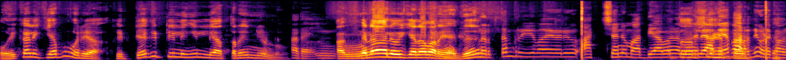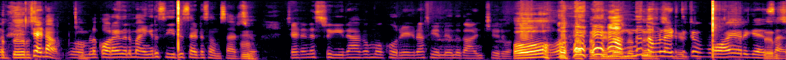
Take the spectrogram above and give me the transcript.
പോയി കളിക്കാൻ പോരാ. കിട്ടിയാ കിട്ടിയില്ലെങ്കിൽ ഇല്ല അത്ര തന്നെയുള്ളൂ അതെ അങ്ങനെ ആലോചിക്കാനാ പറയാ. ഇത് നൃത്തം പ്രിയമായ ഒരു അച്ഛനും അധ്യാപകനും അതേ. പറഞ്ഞു കൊടുക്കാൻ ചേട്ടാ നമ്മൾ കുറെ നേരം ഭയങ്കര സീരിയസ് ആയിട്ട് സംസാരിച്ചു. ചേട്ടന്റെ ശ്രീരാഗമോ കൊറിയോഗ്രാഫി എന്നെ ഒന്ന് കാണിച്ചു തരുമോ അന്ന് നമ്മൾ എടുത്തിട്ട് പോയ ഒരു കേസാണ്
